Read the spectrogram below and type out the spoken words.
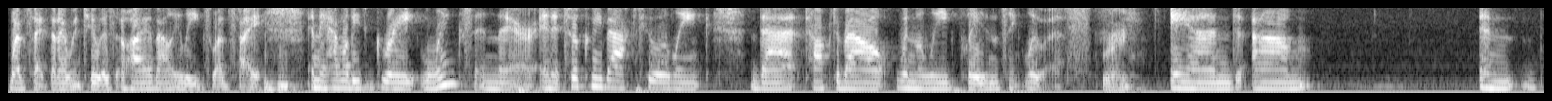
website that I went to is Ohio Valley League's website, and they have all these great links in there. And it took me back to a link that talked about when the league played in St. Louis Right. and um, and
